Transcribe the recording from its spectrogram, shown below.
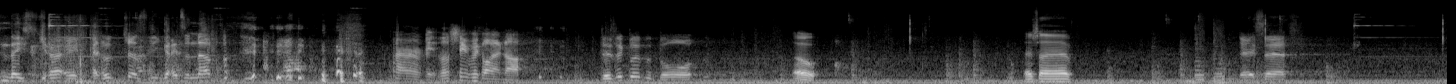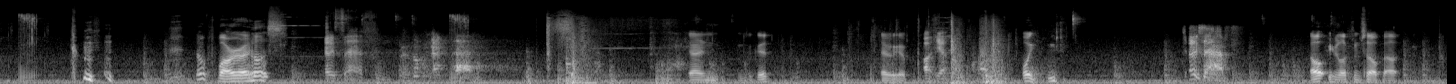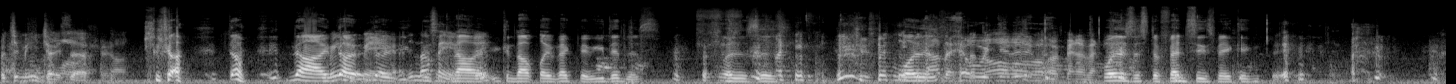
nice try. I don't trust you guys enough. Alright, let's see if we got enough. There's a close the door. oh. There's a. There's a. Don't far at us. There's a. Darren, is it good? There we go. Oh, yeah. Oi. Joseph! Oh, he locked himself out. What do you mean, Joseph? Oh, shit, uh, don't, no, You no, me? no, I nothing, no, you cannot play victim. You did this. What is this? What How is, the hell we oh, get in? oh, what is this defense he's making?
